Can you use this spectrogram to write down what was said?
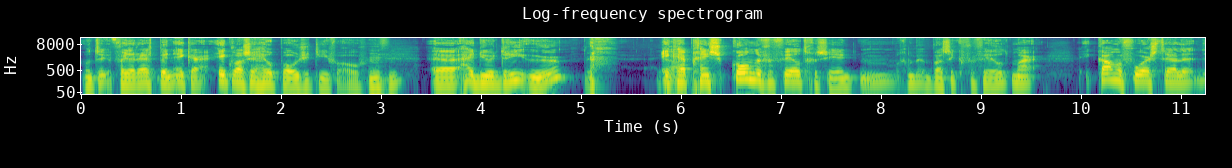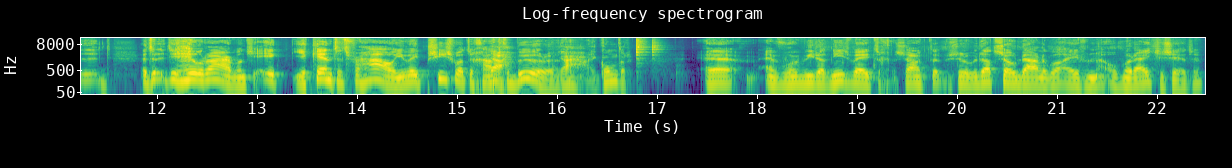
want voor de rest ben ik er, ik was er heel positief over. Eh, hij duurt drie uur. Ik heb geen seconde verveeld gezien, was ik verveeld, maar ik kan me voorstellen, het, het is heel raar, want je, ik, je kent het verhaal, je weet precies wat er gaat Ja. gebeuren. Ja, hij komt er. Eh, en voor wie dat niet weet, zal ik zullen we dat zo dadelijk wel even op een rijtje zetten.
